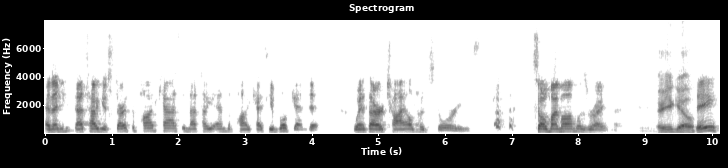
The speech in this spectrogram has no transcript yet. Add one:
And then that's how you start the podcast, and that's how you end the podcast. You bookend it with our childhood stories. so my mom was right. There you go. See?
